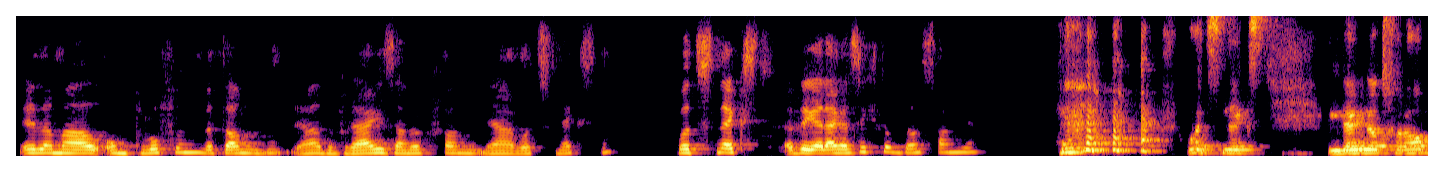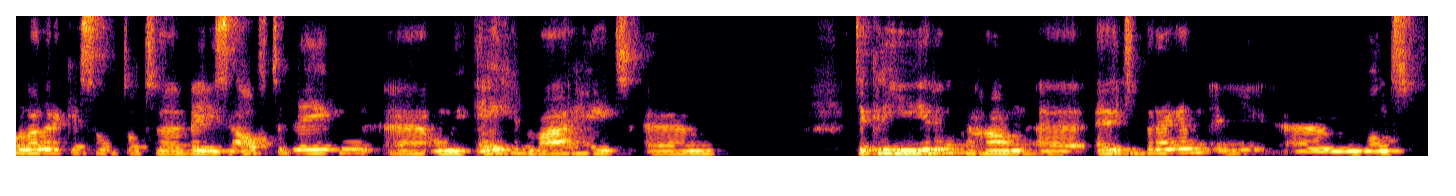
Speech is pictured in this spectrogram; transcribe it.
helemaal ontploffen. Met dan, ja, de vraag is dan ook van, ja, what's next? What's next? Heb jij daar gezicht op dan, Samje? what's next? Ik denk dat het vooral belangrijk is om tot uh, bij jezelf te blijven, uh, om je eigen waarheid um, te creëren, te gaan uh, uitbrengen. Um, want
